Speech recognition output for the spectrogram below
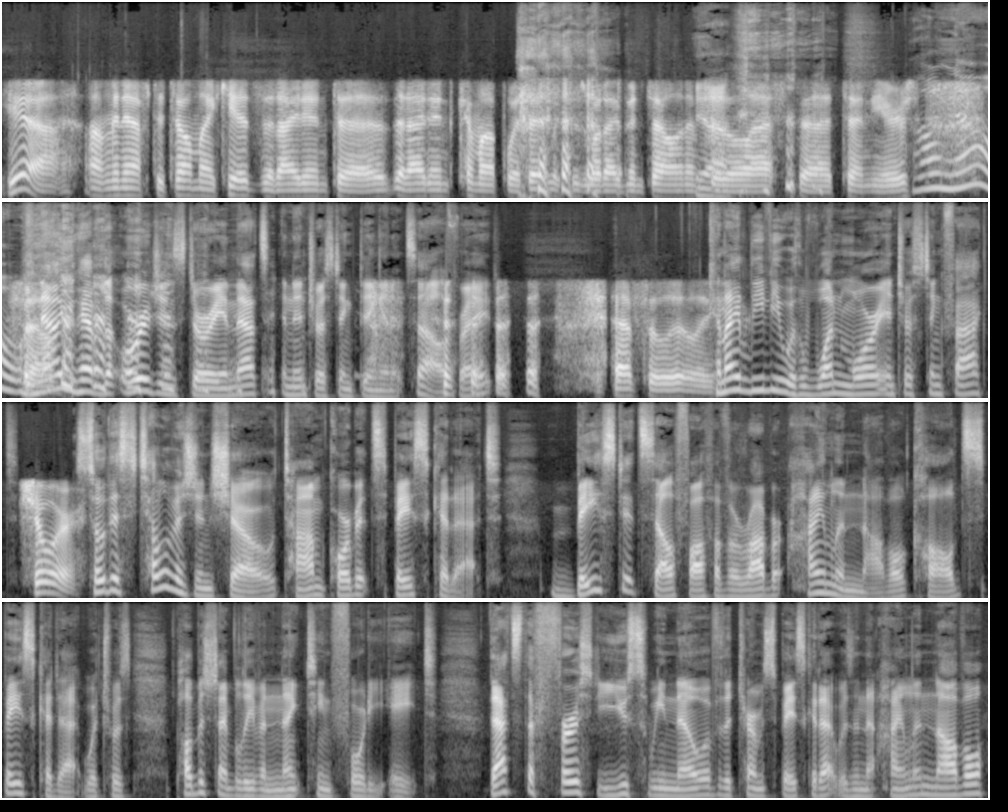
you? yeah, I'm gonna have to tell my kids that I didn't uh, that I didn't come up with it, which is what I've been telling them yeah. for the last uh, ten years. Oh no! So. But now you have the origin story, and that's an interesting thing in itself, right? Absolutely. Can I leave you with one more interesting fact? Sure. So this television show, Tom Corbett Space Cadet based itself off of a Robert Heinlein novel called Space Cadet, which was published, I believe, in 1948. That's the first use we know of the term Space Cadet was in that Heinlein novel.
